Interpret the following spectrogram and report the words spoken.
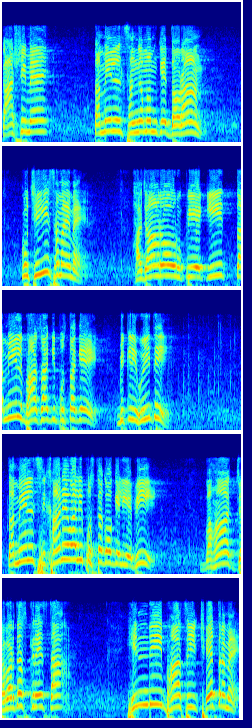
काशी में तमिल संगमम के दौरान कुछ ही समय में हज़ारों रुपए की तमिल भाषा की पुस्तकें बिक्री हुई थी। तमिल सिखाने वाली पुस्तकों के लिए भी वहाँ ज़बरदस्त क्रेज था। हिंदी भाषी क्षेत्र में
